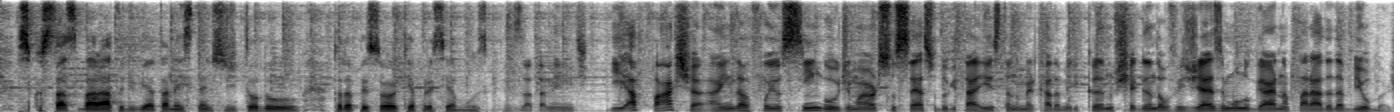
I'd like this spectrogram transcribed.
se custasse barato, devia estar na estante de todo, toda pessoa que aprecia a música. Exatamente. E a faixa ainda foi o single de maior sucesso do guitarrista no mercado americano, chegando ao vigésimo lugar na parada da Billboard.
